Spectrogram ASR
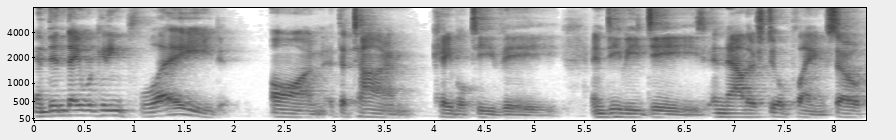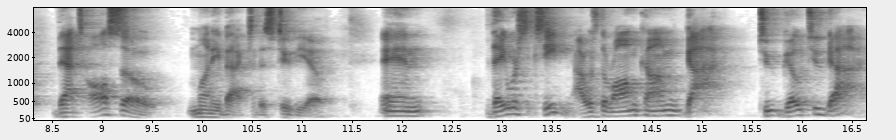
And then they were getting played on at the time cable TV and DVDs, and now they're still playing. So that's also money back to the studio. And they were succeeding. I was the rom com guy, to go to guy.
